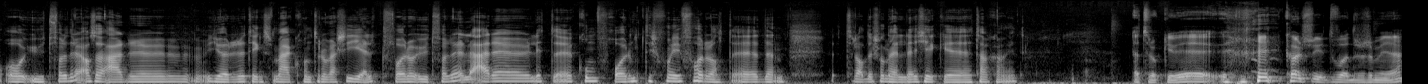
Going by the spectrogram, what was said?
å utfordre? Altså dere, Gjør dere ting som er kontroversielt for å utfordre, eller er det litt eh, konformt i forhold til den tradisjonelle kirketankegangen? Jeg tror ikke vi kanskje utfordrer så mye.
